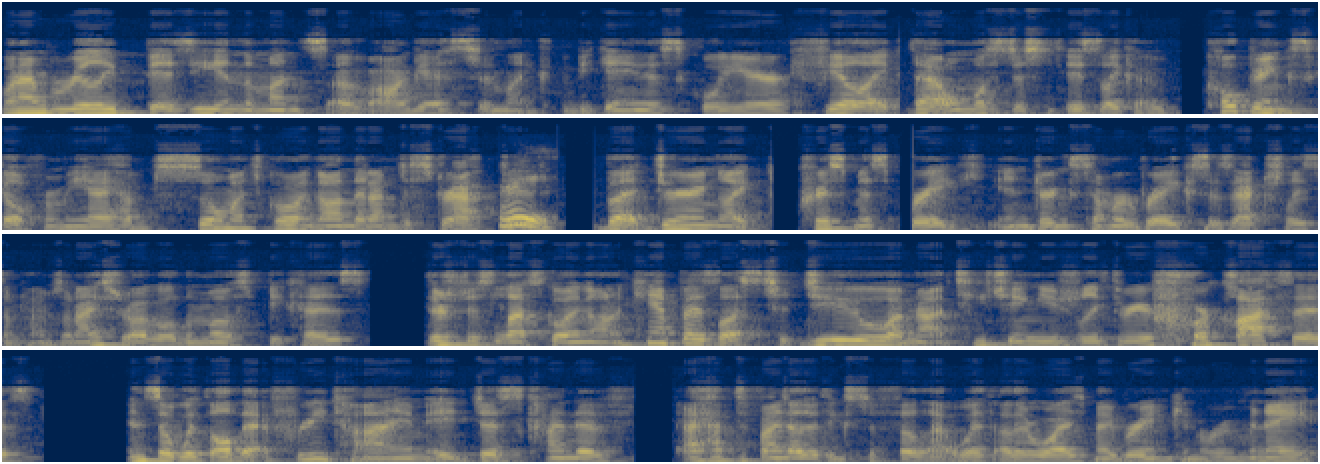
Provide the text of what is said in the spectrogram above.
when I'm really busy in the months of August and like the beginning of the school year, I feel like that almost just is like a coping skill for me. I have so much going on that I'm distracted. Right. But during like Christmas break and during summer breaks is actually sometimes when I struggle the most because there's just less going on on campus, less to do. I'm not teaching usually three or four classes. And so with all that free time, it just kind of I have to find other things to fill that with. Otherwise, my brain can ruminate,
